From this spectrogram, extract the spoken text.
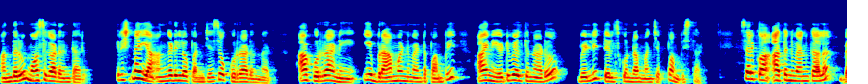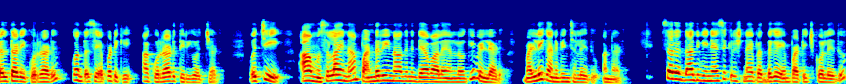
అందరూ మోసగాడంటారు. కృష్ణయ్య అంగడిలో పనిచేసే ఒక కుర్రాడు ఉన్నాడు ఆ కుర్రాడిని ఈ బ్రాహ్మణ్ణి వెంట పంపి ఆయన ఎటు వెళ్తున్నాడో వెళ్ళి తెలుసుకుని రమ్మని చెప్పి పంపిస్తాడు. సరే అతని వెనకాల వెళ్తాడు ఈ కుర్రాడు. కొంతసేపటికి ఆ కుర్రాడు తిరిగి వచ్చాడు. వచ్చి ఆ ముసలాయన పండరీనాథుని దేవాలయంలోకి వెళ్ళాడు. మళ్ళీ కనిపించలేదు అన్నాడు. సరే అది వినేసి కృష్ణయ్య పెద్దగా ఏం పట్టించుకోలేదు.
